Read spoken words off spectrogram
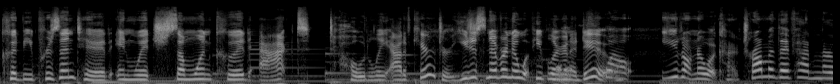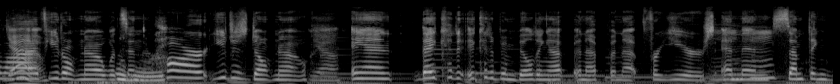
could be presented in which someone could act totally out of character. You just never know what people are going to do. Well, you don't know what kind of trauma they've had in their Yeah. life. You don't know what's in their heart. You just don't know. yeah. And they could it could have been building up and up and up for years and Mm-hmm. then something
